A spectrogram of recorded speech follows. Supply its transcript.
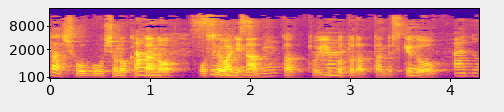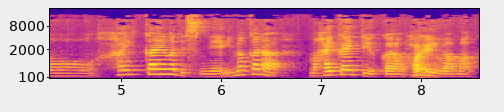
た消防署の方のあお世話になったということだったんですけど、ええあの徘徊はですね今から、まあ、徘徊っていうかはい。本人はまあ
